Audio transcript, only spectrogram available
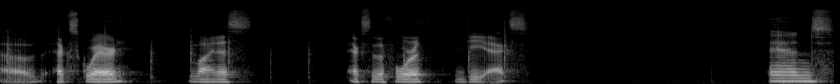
of x squared minus x to the fourth dx. And so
